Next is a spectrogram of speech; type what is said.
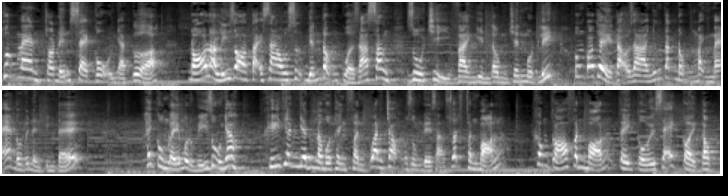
thuốc men cho đến xe cộ, nhà cửa. Đó là lý do tại sao sự biến động của giá xăng dù chỉ vài nghìn đồng trên một lít cũng có thể tạo ra những tác động mạnh mẽ đối với nền kinh tế. Hãy cùng lấy một ví dụ nhé. Khí thiên nhiên là một thành phần quan trọng dùng để sản xuất phân bón. Không có phân bón, cây cối sẽ còi cọc,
